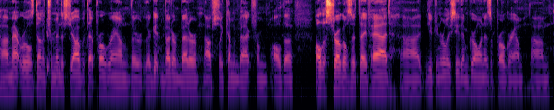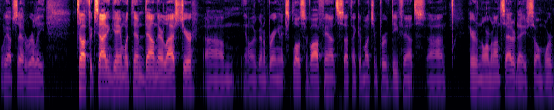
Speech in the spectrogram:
Uh, Matt Rhule's done a tremendous job with that program. They're, they're getting better and better, obviously coming back from all the all the struggles that they've had, uh, you can really see them growing as a program. Um, we obviously had a really tough, exciting game with them down there last year. Um, you know, they're going to bring an explosive offense. I think a much improved defense uh, here to Norman on Saturday. So we're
